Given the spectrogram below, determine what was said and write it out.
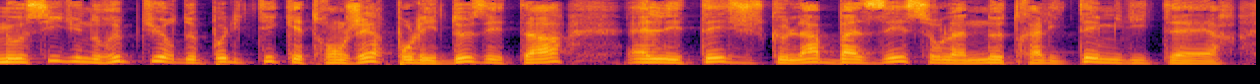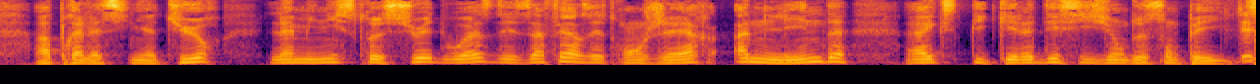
mais aussi d'une rupture de politique étrangère pour les deux États. Elle était jusque-là basée sur la neutralité militaire. Après la signature, la ministre suédoise des Affaires étrangères, Anne Lind, a expliqué la décision de son pays. Le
